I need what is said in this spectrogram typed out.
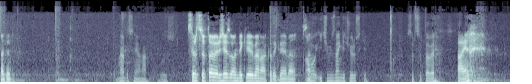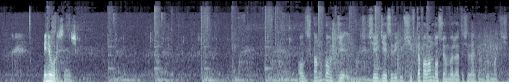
hadi hadi. Neredesin ya? Ha, burası. Sırt sırta vereceğiz. Öndekileri ben, arkadakileri ben. Sen. Ama içimizden geçiyoruz ki. Cık, Sırt sırta ver. Aynen. Beni vurursun aşkım. Alışkanlık olmuş. C- şey CS'deki gibi shift'e falan basıyorum böyle ateş ederken durmak için.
